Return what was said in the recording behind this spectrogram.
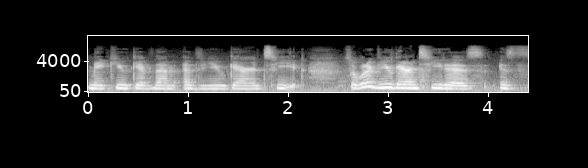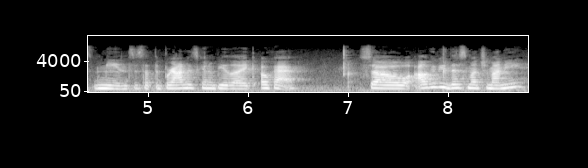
make you give them a view guaranteed. So what a view guaranteed is, is means is that the brand is going to be like, okay, so I'll give you this much money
